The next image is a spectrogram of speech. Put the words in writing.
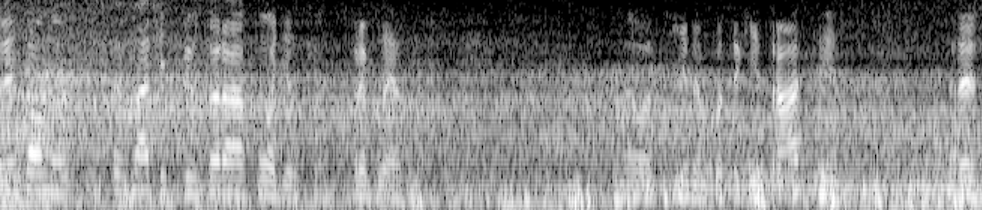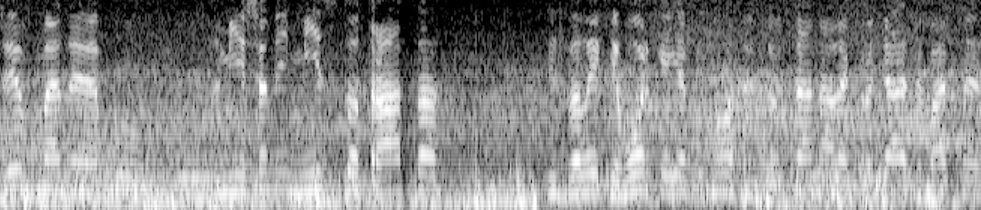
Орієнтовно це значить півтора поділки приблизно. Ми от їдемо по такій трасі. Режим в мене був змішаний, місто, траса. Під великі горки я підносився, все на електротязі, бачите,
